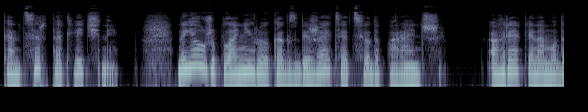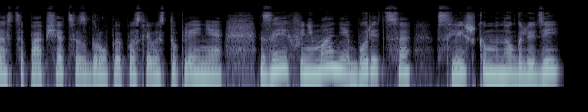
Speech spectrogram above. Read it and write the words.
Концерт отличный, но я уже планирую, как сбежать отсюда пораньше. А вряд ли нам удастся пообщаться с группой после выступления. За их внимание борется слишком много людей.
